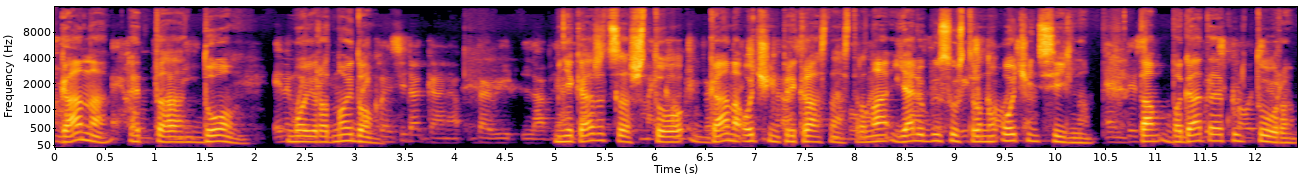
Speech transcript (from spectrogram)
Гана — это дом, мой родной дом. Мне кажется, что Гана очень прекрасная страна. Я люблю свою страну очень сильно. Там богатая культура.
